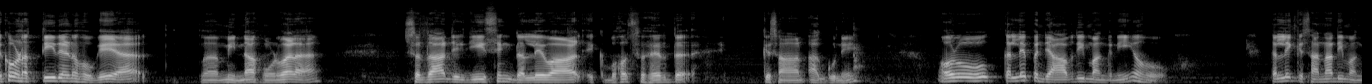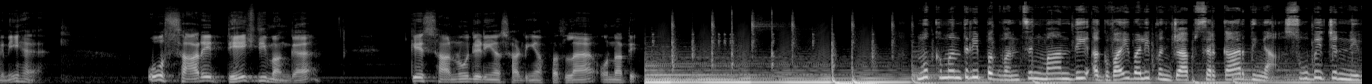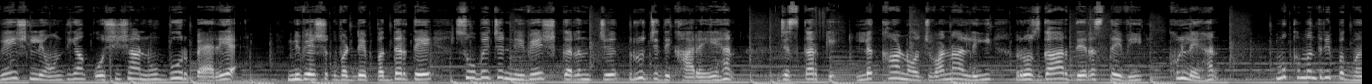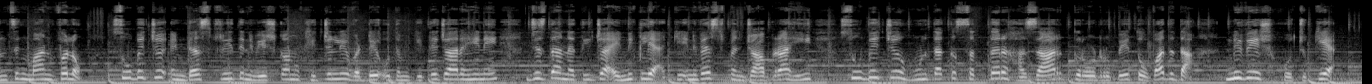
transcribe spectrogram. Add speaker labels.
Speaker 1: ਦੇਖੋ 29 ਦਿਨ ਹੋ ਗਏ ਆ ਮਹੀਨਾ ਹੋਣ ਵਾਲਾ। ਸਰਦਾਰ ਜਗਜੀਤ ਸਿੰਘ ਡੱਲੇਵਾਲ ਇੱਕ ਬਹੁਤ ਸੁਹਿਰਦ ਕਿਸਾਨ ਆਗੂ ਨੇ ਔਰ ਉਹ ਕੱਲੇ ਪੰਜਾਬ ਦੀ ਮੰਗ ਨਹੀਂ, ਉਹ ਕੱਲੇ ਕਿਸਾਨਾਂ ਦੀ ਮੰਗ ਨਹੀਂ ਹੈ। ਉਹ ਸਾਰੇ ਦੇਸ਼ ਦੀ ਮੰਗ ਹੈ ਕਿ ਸਾਨੂੰ ਜਿਹੜੀਆਂ ਸਾਡੀਆਂ ਫਸਲਾਂ ਹੈ, ਉਹਨਾਂ ਤੇ
Speaker 2: ਮੁੱਖ ਮੰਤਰੀ ਭਗਵੰਤ ਸਿੰਘ ਮਾਨ ਦੀ ਅਗਵਾਈ ਵਾਲੀ ਪੰਜਾਬ ਸਰਕਾਰ ਦੀਆਂ ਸੂਬੇ 'ਚ ਨਿਵੇਸ਼ ਲਿਆਉਣ ਦੀਆਂ ਕੋਸ਼ਿਸ਼ਾਂ ਨੂੰ ਬੂਰ ਪੈ ਰਿਹਾ ਹੈ। ਨਿਵੇਸ਼ਕ ਵੱਡੇ ਪੱਧਰ ਤੇ ਸੂਬੇ 'ਚ ਨਿਵੇਸ਼ ਕਰਨ 'ਚ ਰੁਚੀ ਦਿਖਾ ਰਹੇ ਹਨ, ਜਿਸ ਕਰਕੇ ਲੱਖਾਂ ਨੌਜਵਾਨਾਂ ਲਈ ਰੋਜ਼ਗਾਰ ਦੇ ਰਸਤੇ ਵੀ ਖੁੱਲੇ ਹਨ। ਮੁੱਖ ਮੰਤਰੀ ਭਗਵੰਤ ਸਿੰਘ ਮਾਨ ਵੱਲੋਂ ਸੂਬੇ 'ਚ ਇੰਡਸਟਰੀ ਤੇ ਨਿਵੇਸ਼ਕਾਂ ਨੂੰ ਖਿੱਚਣ ਲਈ ਵੱਡੇ ਉਦਮ ਕੀਤੇ ਜਾ ਰਹੇ ਨੇ, ਜਿਸ ਦਾ ਨਤੀਜਾ ਇਹ ਨਿਕਲਿਆ ਕਿ ਇਨਵੈਸਟ ਪੰਜਾਬ ਰਾਹੀਂ ਸੂਬੇ 'ਚ ਹੁਣ ਤੱਕ 70000 ਕਰੋੜ ਰੁਪਏ ਤੋਂ ਵੱਧ ਦਾ ਨਿਵੇਸ਼ ਹੋ ਚੁੱਕਿਆ ਹੈ।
